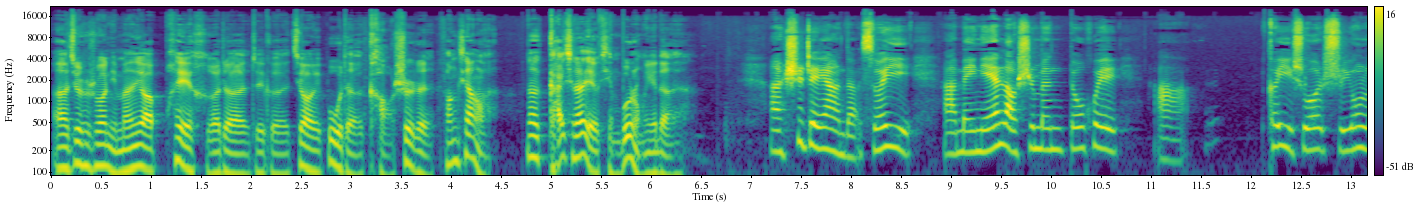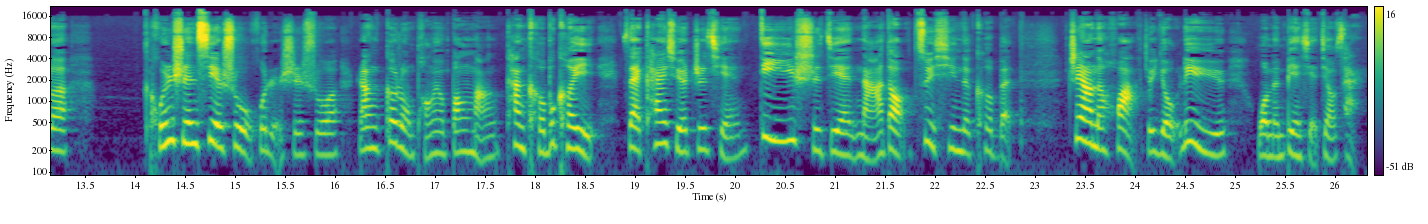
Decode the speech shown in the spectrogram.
呃，就是说你们要配合着这个教育部的考试的方向了，那改起来也挺不容易的。啊，是这样的，所以啊，每年老师们都会啊，可以说使用了浑身解数，或者是说让各种朋友帮忙，看可不可以在开学之前第一时间拿到最新的课本。这样的话，就有利于我们编写教材。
